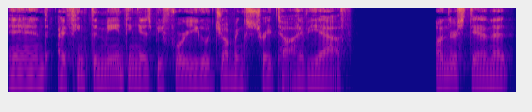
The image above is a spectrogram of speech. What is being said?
And I think the main thing is before you go jumping straight to IVF, understand that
